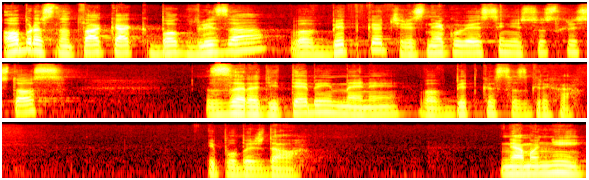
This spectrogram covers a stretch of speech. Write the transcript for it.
образ на това как Бог влиза в битка чрез Неговия Син Исус Христос заради тебе и мене в битка с греха. И побеждава. Няма ни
